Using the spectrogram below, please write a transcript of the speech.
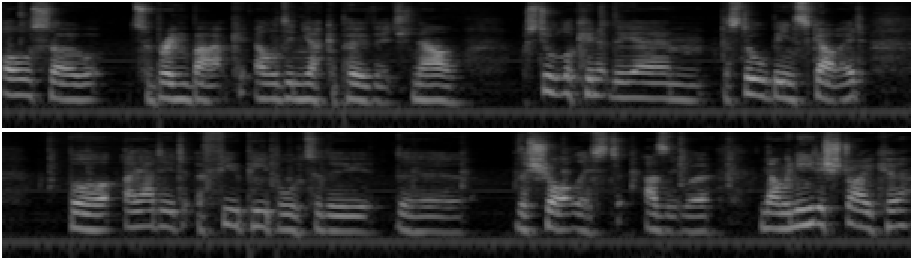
Also to bring back Eldin Jakupovic. Now still looking at the um, they're still being scouted, but I added a few people to the the the shortlist as it were. Now we need a striker,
